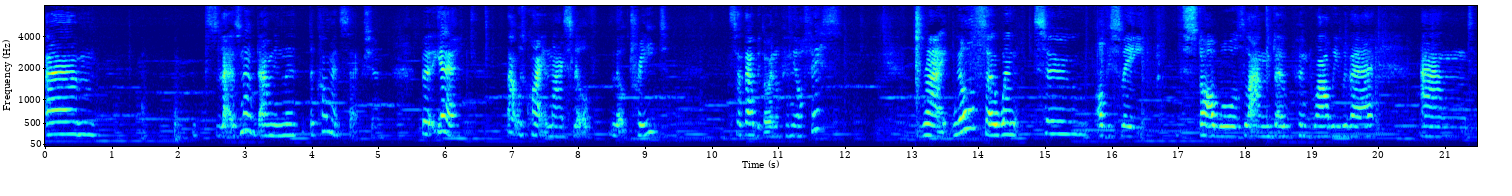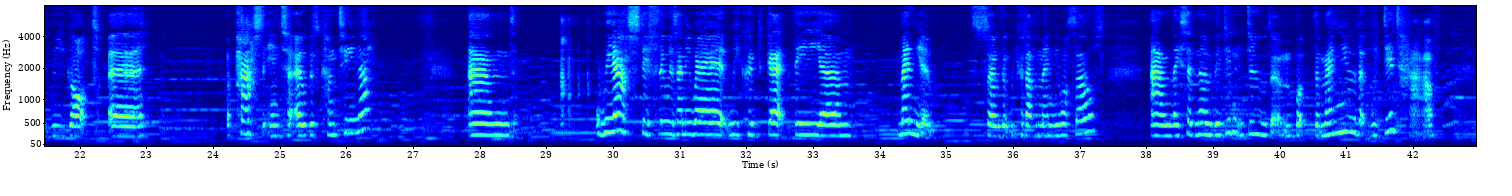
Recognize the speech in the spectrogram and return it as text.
um, let us know down in the the comments section. But yeah, that was quite a nice little little treat. So they'll be going up in the office. Right. We also went to obviously Star Wars Land opened while we were there, and we got a, a pass into Oga's Cantina, and we asked if there was anywhere we could get the um, menu so that we could have a menu ourselves. And they said no, they didn't do them, but the menu that we did have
